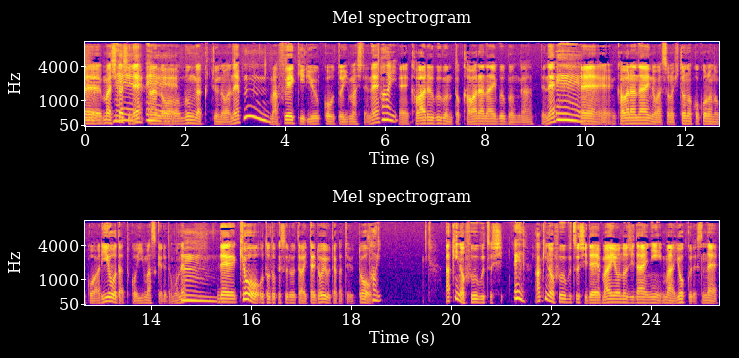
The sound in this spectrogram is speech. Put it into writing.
えーまあしかしねね、え。あえ。の、文学っていうのはね、うん、まあ不益流行と言いましてね、はい。えー変わる部分と変わらない部分があってね、ええ。えー変わらないのはその人の心のこうありようだとこう言いますけれどもね。うん。で、今日お届けする歌は一体どういう歌かというと、はい秋の風物詩。ええ秋の風物詩で万葉の時代に、まあよくですね、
